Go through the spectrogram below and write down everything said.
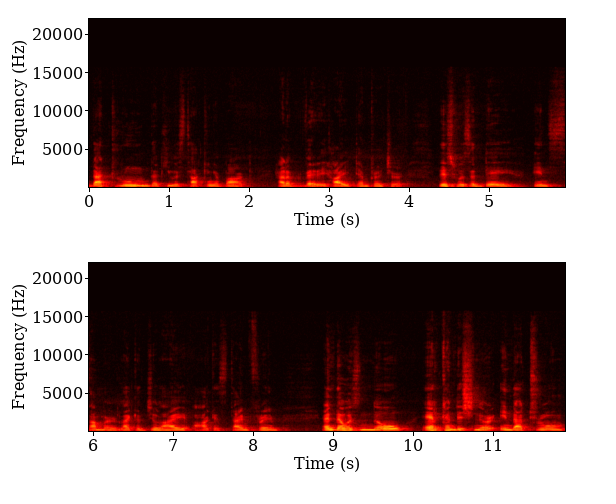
That room that he was talking about had a very high temperature. This was a day in summer, like a July, August time frame, and there was no air conditioner in that room.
